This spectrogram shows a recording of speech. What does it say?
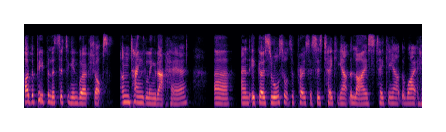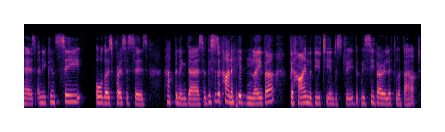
Other people are sitting in workshops untangling that hair, uh, and it goes through all sorts of processes, taking out the lice, taking out the white hairs, and you can see all those processes happening there. So this is a kind of hidden labour behind the beauty industry that we see very little about.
